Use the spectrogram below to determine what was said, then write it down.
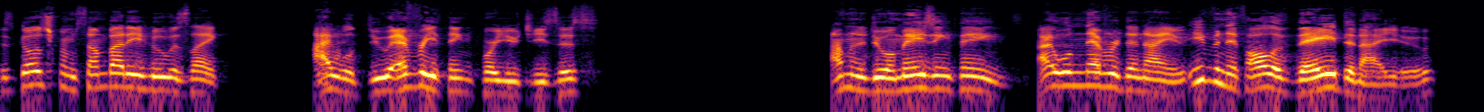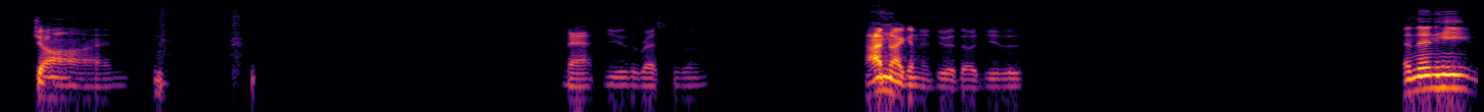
This goes from somebody who was like, I will do everything for you, Jesus. I'm going to do amazing things. I will never deny you, even if all of they deny you. John, Matthew, the rest of them. I'm not going to do it, though, Jesus. And then he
